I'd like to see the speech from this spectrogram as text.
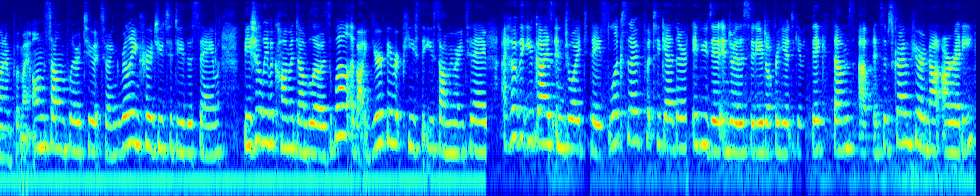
own and put my own style and flair to it, so I really encourage you to do the same. Be sure to leave a comment down below as well about your favorite piece that you saw me wearing today. I hope that you guys enjoyed today's looks that I've put together. If you did enjoy this video, don't forget to give a big thumbs up and subscribe if you are not already.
